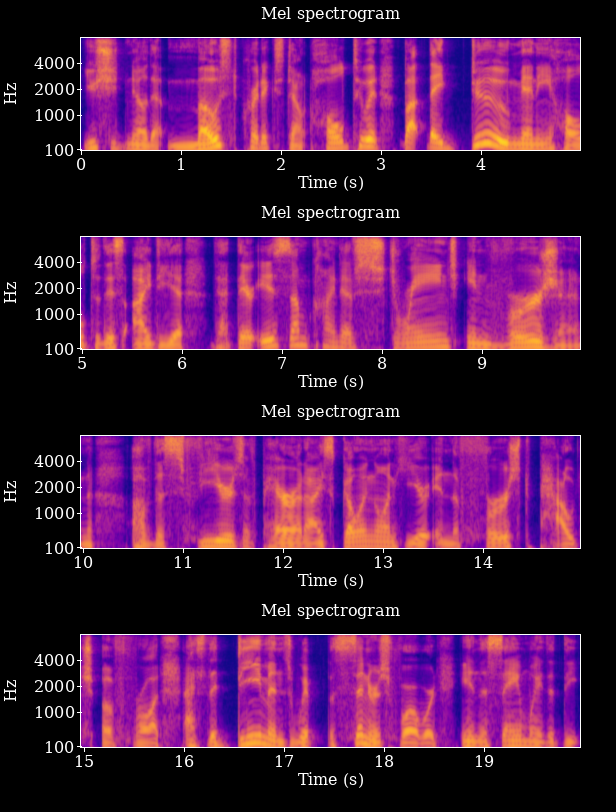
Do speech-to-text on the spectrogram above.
You should know that most critics don't hold to it, but they do many hold to this idea that there is some kind of strange inversion of the spheres of paradise going on here in the first pouch of fraud as the demons whip the sinners forward in the same way that the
